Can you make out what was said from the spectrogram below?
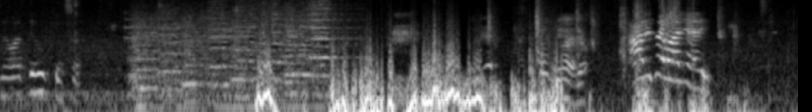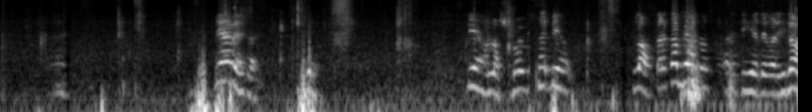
જવા દેવું કે સર આરી સાહેબ આરી આરી બે બે સાહેબ. બે. બે લો સાહેબ બે. લો તરકા બે લો ખરીદી હતી લો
